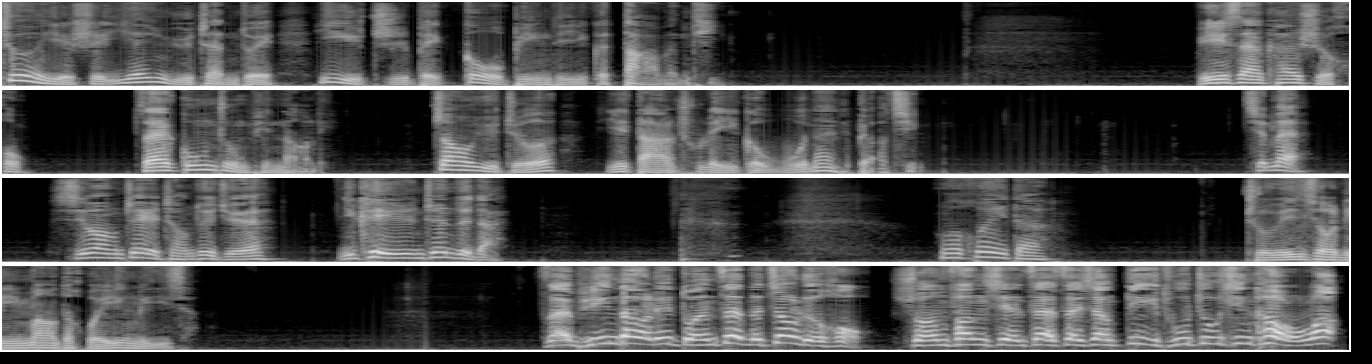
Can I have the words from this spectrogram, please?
这也是烟雨战队一直被诟病的一个大问题。比赛开始后，在公众频道里，赵玉哲也打出了一个无奈的表情。前辈，希望这场对决你可以认真对待。我会的。楚云秀礼貌的回应了一下。在频道里短暂的交流后，双方现在在向地图中心靠拢了。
